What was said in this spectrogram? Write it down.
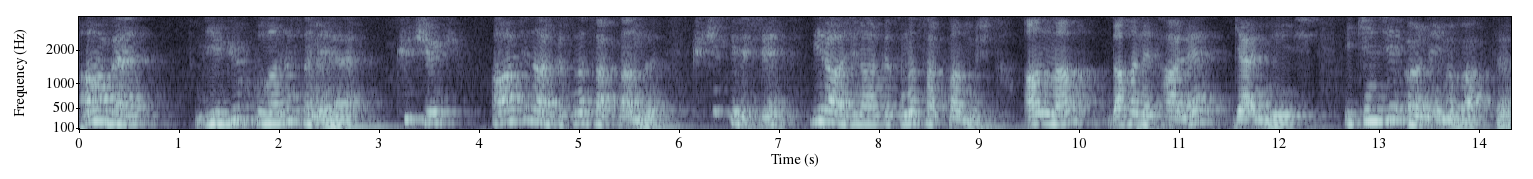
Ama ben virgül kullanırsam eğer küçük ağacın arkasına saklandı. Küçük birisi bir ağacın arkasına saklanmış. Anlam daha net hale gelmiş. İkinci örneğime baktım.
